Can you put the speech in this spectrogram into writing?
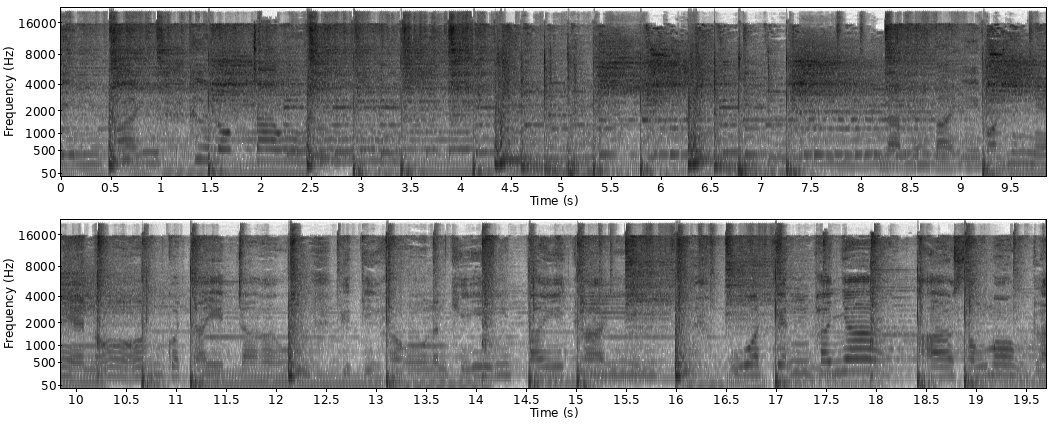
บินไป คือนกเจ้า นั้นคิดไปไกล ปวดเป็นพญาตาสองมองไกล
